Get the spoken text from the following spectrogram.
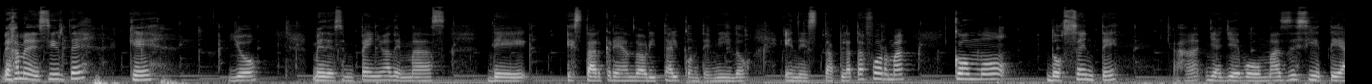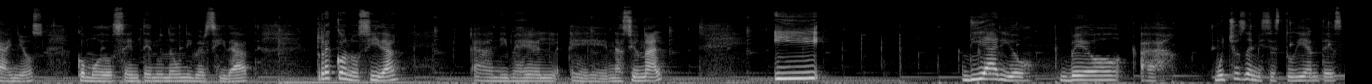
Déjame decirte que yo me desempeño además de estar creando ahorita el contenido en esta plataforma como docente. ya llevo más de siete años como docente en una universidad reconocida a nivel eh, nacional y diario veo a muchos de mis estudiantes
